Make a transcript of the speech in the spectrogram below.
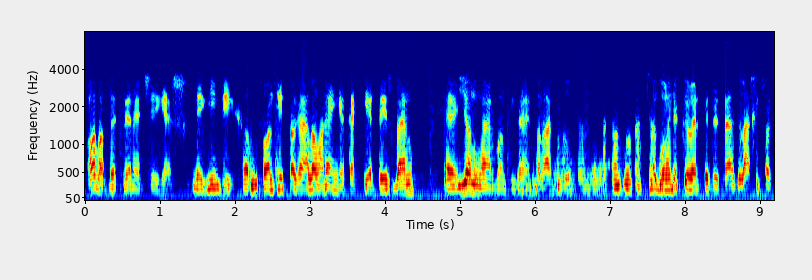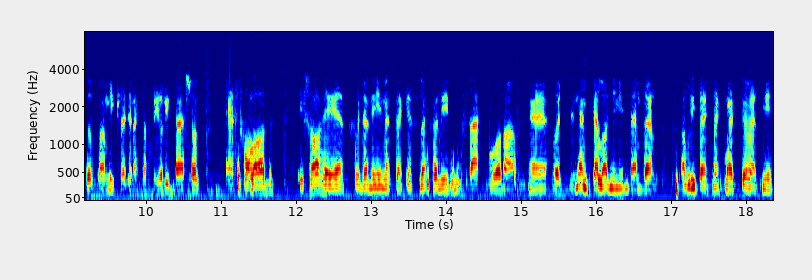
alapvetően egységes még mindig a 27 tagállam a rengeteg kérdésben. Januárban 11 találkozót azzal kapcsolatban, hogy a következő tárgyalási szakaszban mik legyenek a prioritások, ez halad, és ahelyett, hogy a németek ezt lefelé húzták volna, hogy nem kell annyi mindenben a briteknek majd követni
